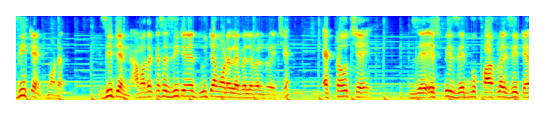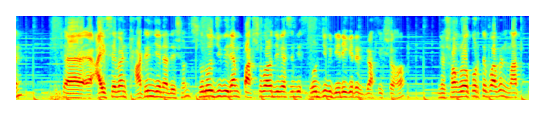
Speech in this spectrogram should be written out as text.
G ten model G ten আমাদের কাছে জি টেনের দুইটা মডেল অ্যাভেলেবেল রয়েছে। একটা হচ্ছে যে HP ZBook Firefly G ten i seven thirteen generation ষোলো জিবি র্যাম পাঁচশো বারো GB SSD four GB dedicated graphics সহ। সংগ্রহ করতে পারবেন মাত্র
